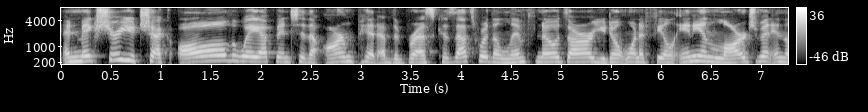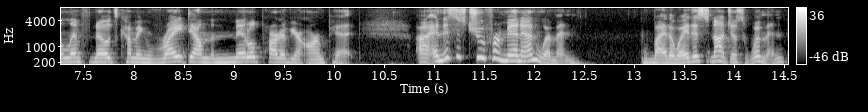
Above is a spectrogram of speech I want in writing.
And make sure you check all the way up into the armpit of the breast because that's where the lymph nodes are. You don't want to feel any enlargement in the lymph nodes coming right down the middle part of your armpit. Uh, and this is true for men and women. By the way, this is not just women.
